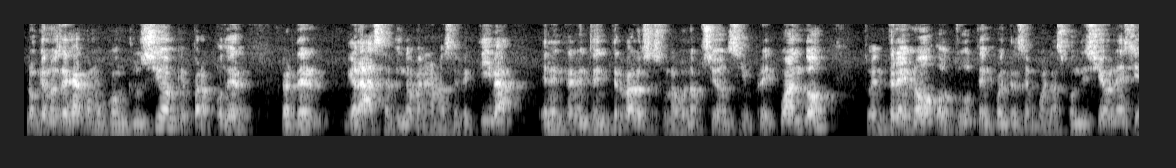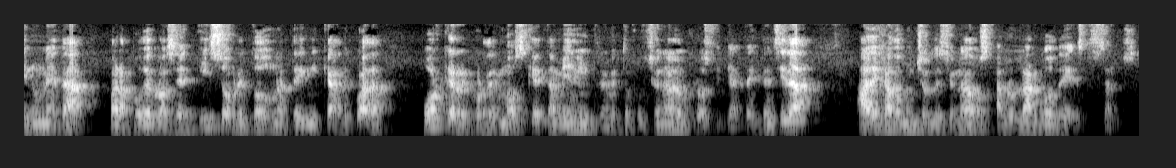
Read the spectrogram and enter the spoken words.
Lo que nos deja como conclusión que para poder perder grasa de una manera más efectiva, el entrenamiento de intervalos es una buena opción siempre y cuando tu entreno o tú te encuentres en buenas condiciones y en una edad para poderlo hacer y sobre todo una técnica adecuada, porque recordemos que también el entrenamiento funcional o CrossFit de alta intensidad ha dejado muchos lesionados a lo largo de estos años.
